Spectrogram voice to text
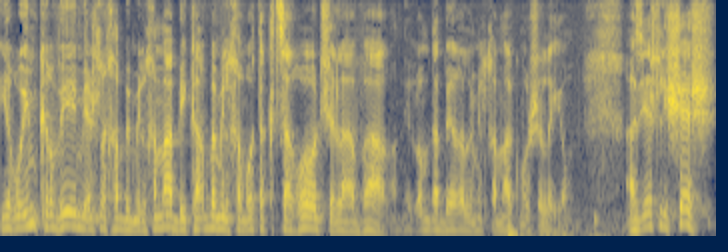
אירועים קרביים יש לך במלחמה, בעיקר במלחמות הקצרות של העבר. אני לא מדבר על מלחמה כמו של היום. אז יש לי שש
